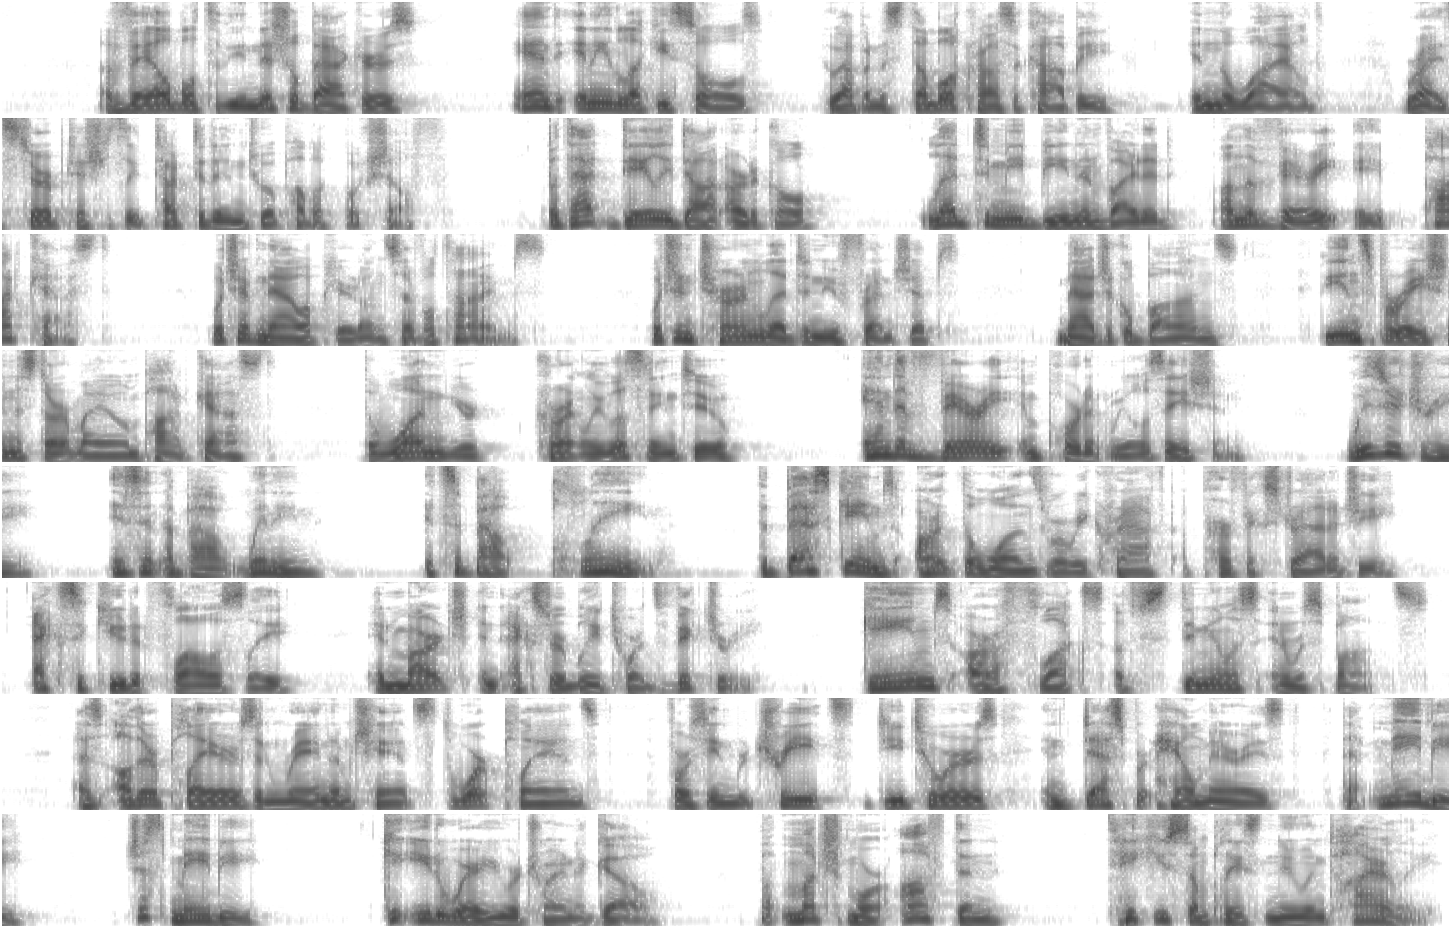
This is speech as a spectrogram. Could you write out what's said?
available to the initial backers and any lucky souls who happen to stumble across a copy in the wild where I'd surreptitiously tucked it into a public bookshelf. But that Daily Dot article led to me being invited on the Very Ape podcast, which I've now appeared on several times, which in turn led to new friendships, magical bonds, the inspiration to start my own podcast, the one you're currently listening to, and a very important realization. Wizardry isn't about winning, it's about playing. The best games aren't the ones where we craft a perfect strategy, execute it flawlessly, and march inexorably towards victory. Games are a flux of stimulus and response, as other players and random chance thwart plans, forcing retreats, detours, and desperate Hail Marys that maybe, just maybe, get you to where you were trying to go, but much more often, take you someplace new entirely.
